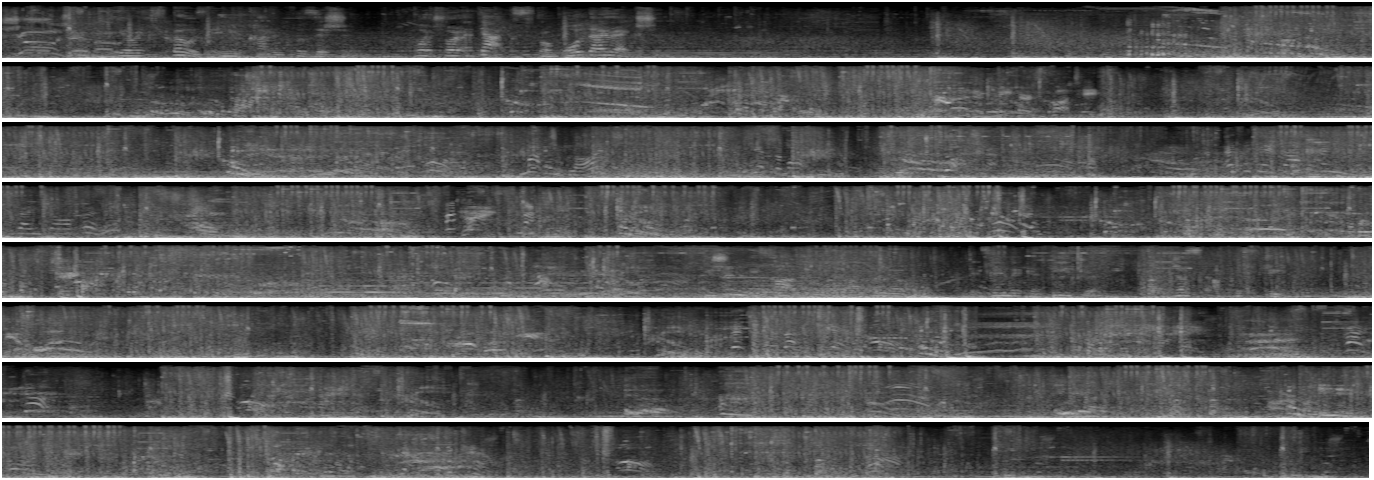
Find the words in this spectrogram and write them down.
Show them out. You're exposed in your current position. Watch for attacks from all directions.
